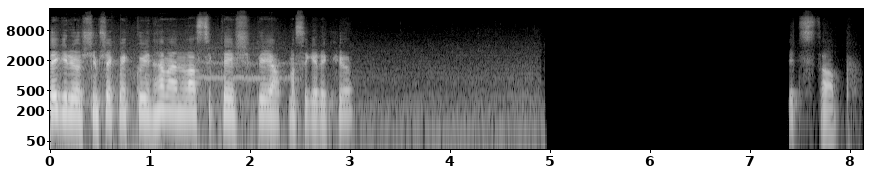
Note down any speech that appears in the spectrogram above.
De giriyor Şimşek McQueen hemen lastik değişikliği yapması gerekiyor. Pit stop.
